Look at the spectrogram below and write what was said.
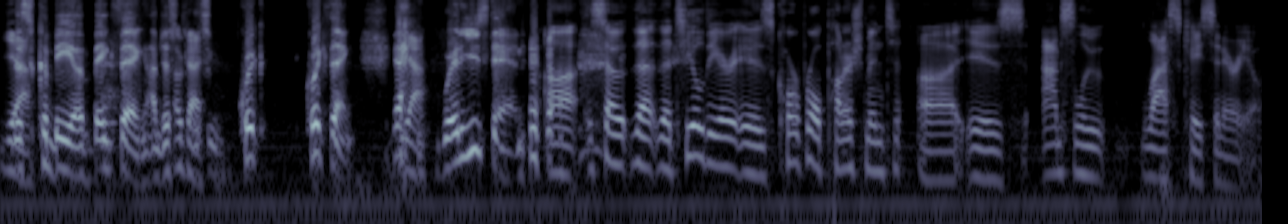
Yeah. this could be a big thing. I'm just Okay. a quick quick thing. Yeah. where do you stand? uh, so the the teal deer is corporal punishment uh, is absolute last case scenario.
